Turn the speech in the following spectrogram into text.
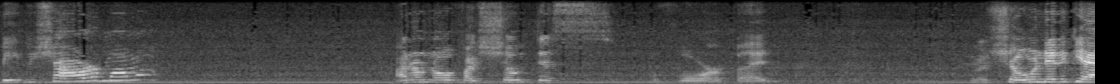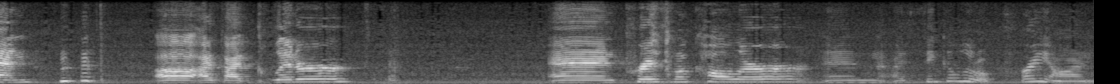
baby shower mama. I don't know if I showed this before, but showing it again. uh, I've got glitter and Prismacolor and I think a little crayon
